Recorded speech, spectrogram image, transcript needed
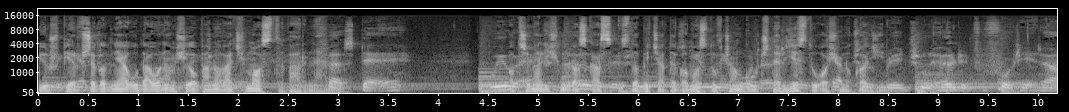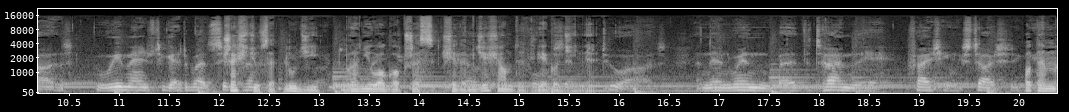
Już pierwszego dnia udało nam się opanować most w Arnhem. Otrzymaliśmy rozkaz zdobycia tego mostu w ciągu 48 godzin. 600 ludzi broniło go przez 72 godziny. Potem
